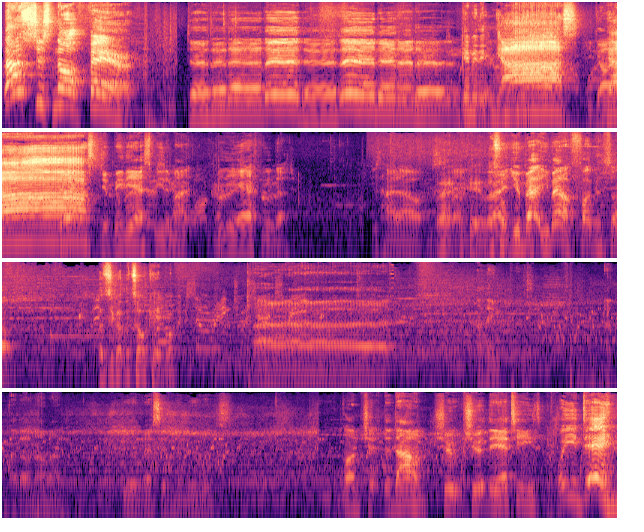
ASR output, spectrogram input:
That's just not fair! Give me the yes, you got yes. It. Be the ass beater, man. Be the ass beater. Just hide out. Just right, okay. Let's right, You better. You better fuck this up. Has he got the tow cable? Uh, I think I, I don't know, man. Do invested in the movies. Go on, shoot. They're down. Shoot, shoot the ATs. What are you doing?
